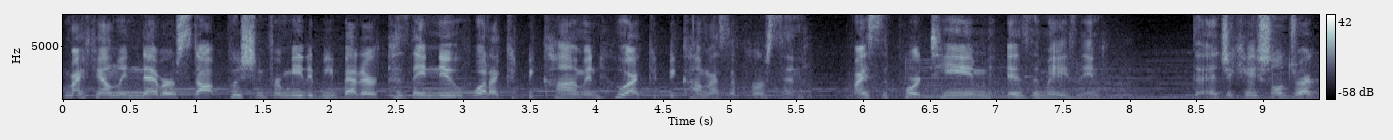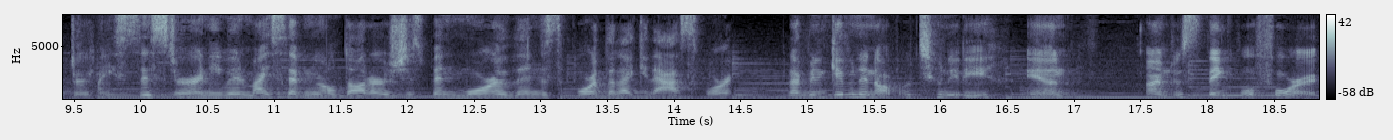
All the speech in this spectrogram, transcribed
My family never stopped pushing for me to be better because they knew what I could become and who I could become as a person. My support team is amazing. The educational director, my sister, and even my seven year old daughter has just been more than the support that I could ask for. I've been given an opportunity, and I'm just thankful for it.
